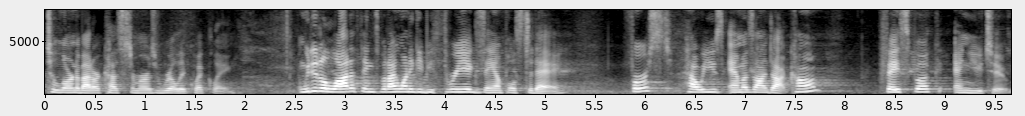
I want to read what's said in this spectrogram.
to learn about our customers really quickly. And we did a lot of things, but I want to give you three examples today. First, how we use Amazon.com, Facebook, and YouTube.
